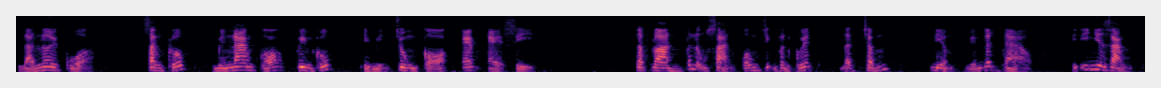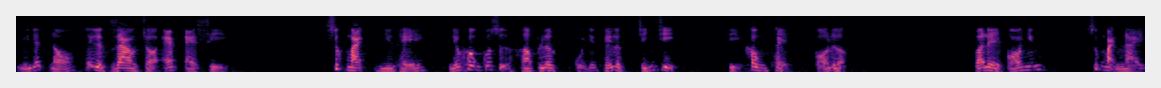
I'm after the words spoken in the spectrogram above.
là nơi của Sun Group, miền Nam có Vingroup thì miền Trung có FEC. Tập đoàn bất động sản của ông Trịnh Văn Quyết đã chấm điểm miếng đất nào thì ý như rằng miếng đất đó sẽ được giao cho FEC. Sức mạnh như thế nếu không có sự hợp lực của những thế lực chính trị thì không thể có được. Và để có những sức mạnh này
